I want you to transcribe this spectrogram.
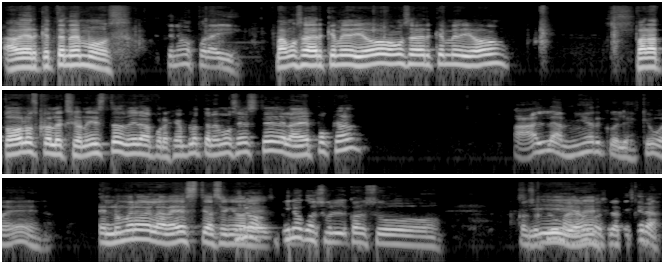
A ver, ¿qué tenemos? tenemos por ahí? Vamos a ver qué me dio, vamos a ver qué me dio. Para todos los coleccionistas, mira, por ejemplo, tenemos este de la época. A la miércoles, qué bueno. El número de la bestia, señores. Vino, con su con su con su pluma, ¿no? Con su lapicera.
